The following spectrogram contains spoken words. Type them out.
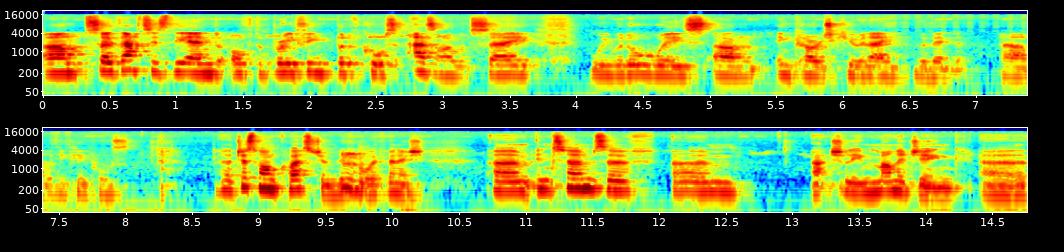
Um, so that is the end of the briefing. But of course, as I would say, we would always um, encourage Q&A with it, uh, with your pupils. Uh, just one question before mm. we finish. Um, in terms of um, actually managing uh,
